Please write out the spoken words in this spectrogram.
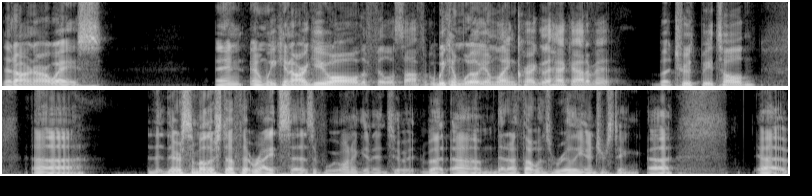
that aren't our ways. And and we can argue all the philosophical we can William Lane Craig the heck out of it, but truth be told, uh th- there's some other stuff that Wright says if we want to get into it, but um, that I thought was really interesting. Uh, uh,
